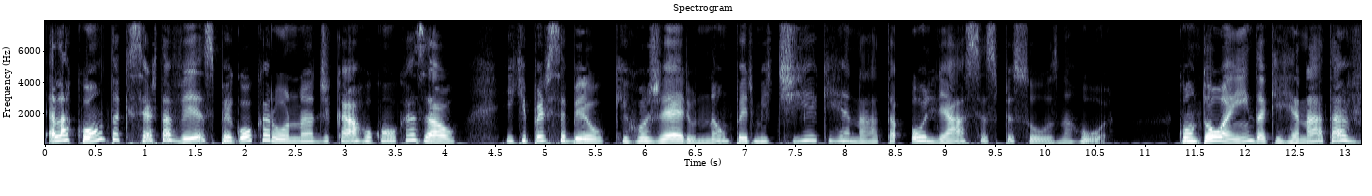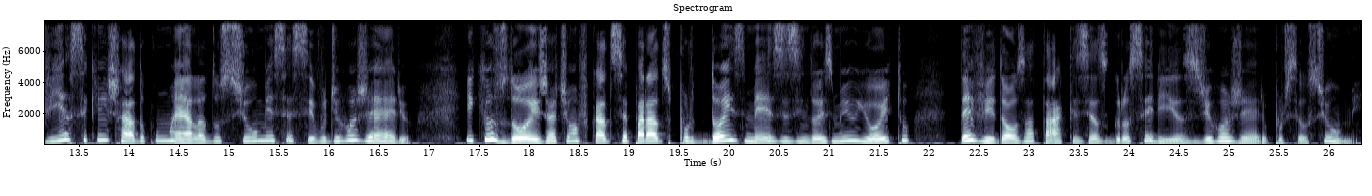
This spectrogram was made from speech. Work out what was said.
Ela conta que certa vez pegou carona de carro com o casal e que percebeu que Rogério não permitia que Renata olhasse as pessoas na rua. Contou ainda que Renata havia se queixado com ela do ciúme excessivo de Rogério e que os dois já tinham ficado separados por dois meses em 2008 devido aos ataques e às grosserias de Rogério por seu ciúme.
